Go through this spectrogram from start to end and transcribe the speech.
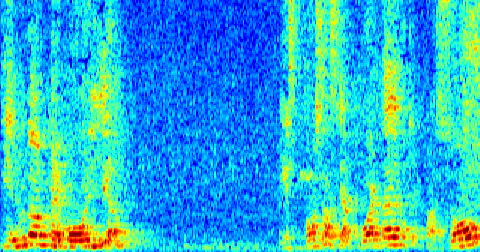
Tiene una memoria mi esposa se acuerda de lo que pasó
